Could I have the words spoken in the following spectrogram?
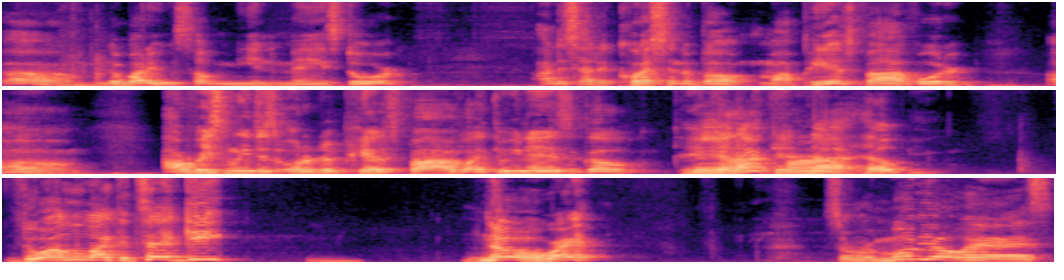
Um, nobody was helping me in the main store. I just had a question about my PS5 order. Um, I recently just ordered a PS5 like three days ago. It Man, I confirmed. cannot help you. Do I look like a tech geek? No, right? So remove your ass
